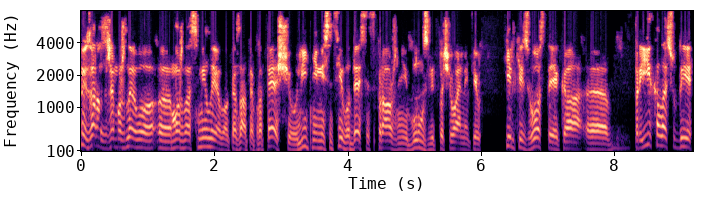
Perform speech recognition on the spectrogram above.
Ну і зараз вже можливо е, можна сміливо казати про те, що у літні місяці в Одесі справжній бум з відпочивальників. Кількість гостей, яка е, приїхала сюди,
